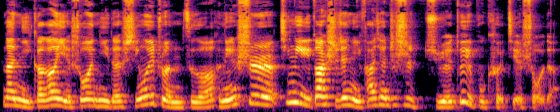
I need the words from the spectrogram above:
那你刚刚也说，你的行为准则肯定是经历一段时间，你发现这是绝对不可接受的。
